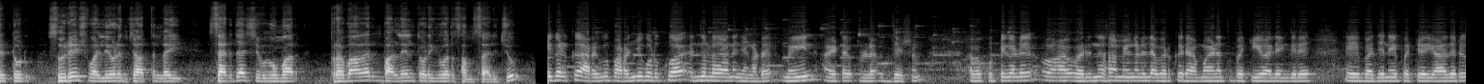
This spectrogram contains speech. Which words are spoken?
നെട്ടൂർ സുരേഷ് വള്ളിയോടൻ ചാത്തങ്കൈ സരിത ശിവകുമാർ പ്രഭാകരൻ പള്ളയിൽ തുടങ്ങിയവർ സംസാരിച്ചു. കുട്ടികൾക്ക് അറിവ് പറഞ്ഞു കൊടുക്കുക എന്നുള്ളതാണ് ഞങ്ങളുടെ മെയിൻ ആയിട്ട് ഉള്ള ഉദ്ദേശം. അപ്പോൾ കുട്ടികൾ വരുന്ന സമയങ്ങളിൽ അവർക്ക് രാമായണത്തെ പറ്റിയോ അല്ലെങ്കിൽ ഈ ഭജനയെ പറ്റിയോ യാതൊരു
